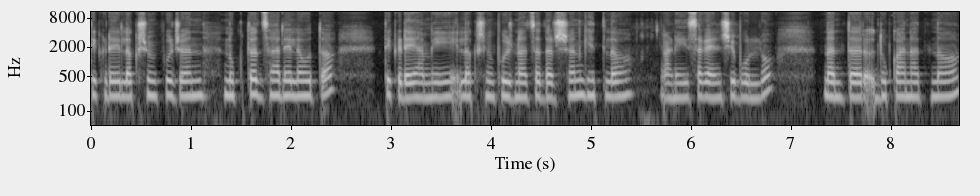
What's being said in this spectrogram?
तिकडे लक्ष्मीपूजन नुकतंच झालेलं होतं. तिकडे आम्ही लक्ष्मीपूजनाचं दर्शन घेतलं आणि सगळ्यांशी बोललो. नंतर दुकानातनं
